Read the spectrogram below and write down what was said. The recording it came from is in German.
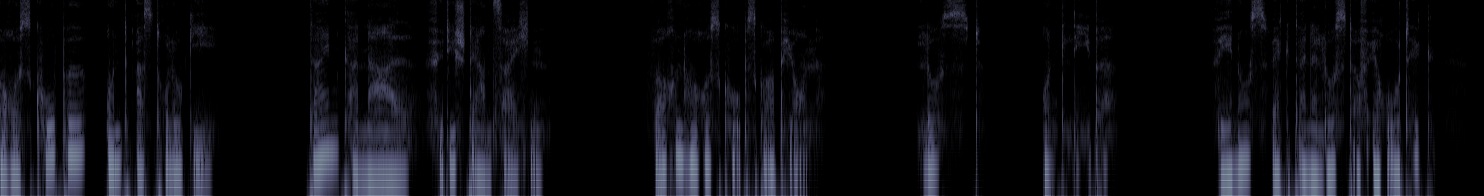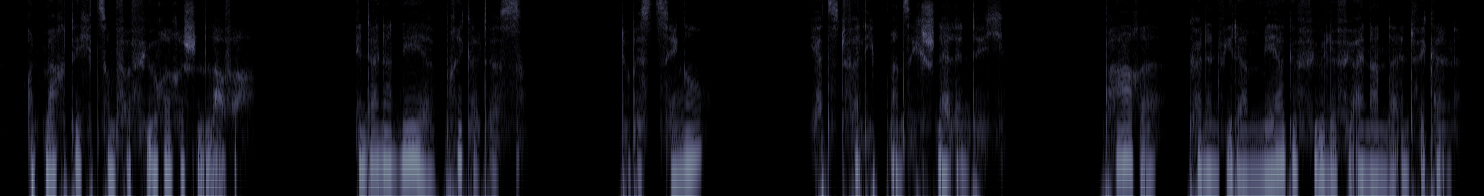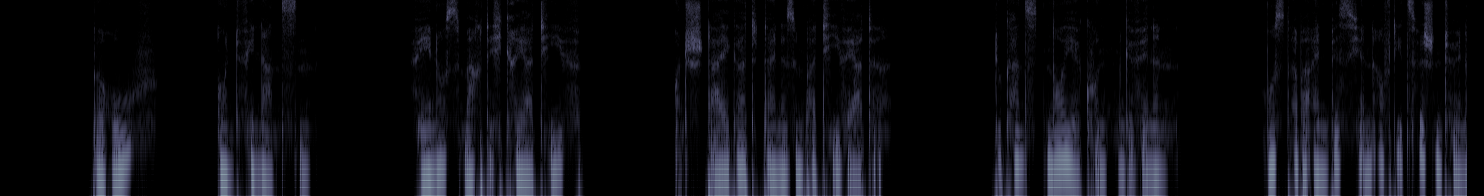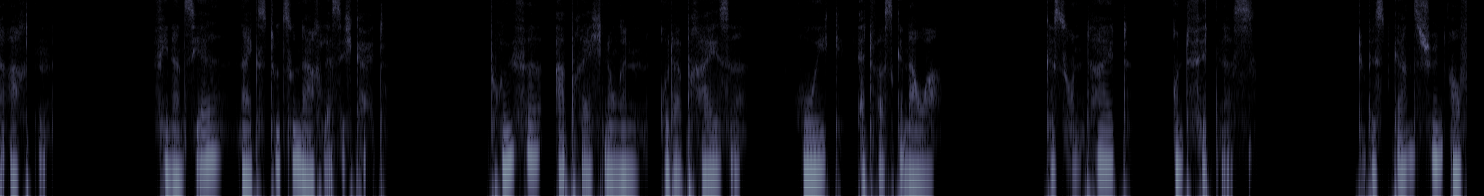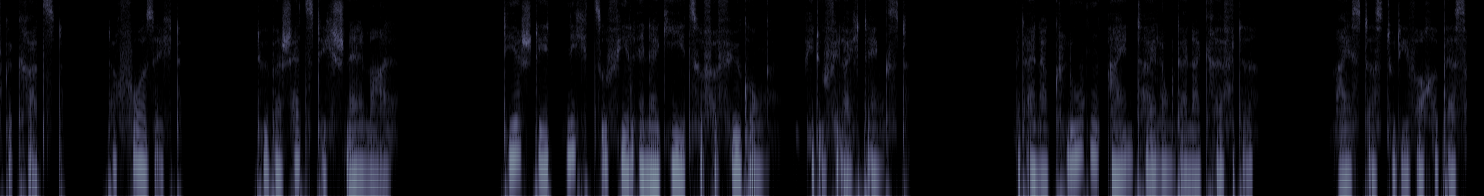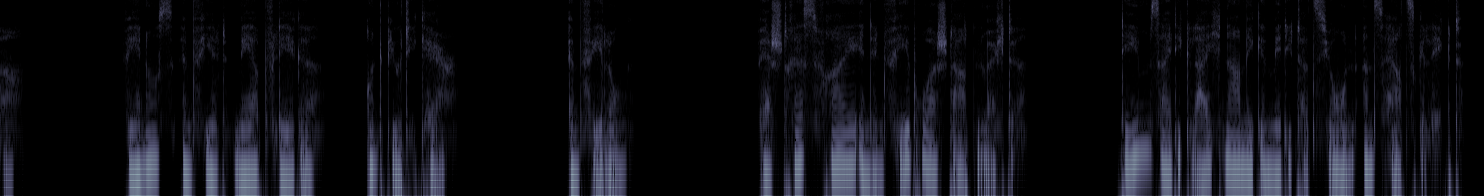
Horoskope und Astrologie. Dein Kanal für die Sternzeichen. Wochenhoroskop Skorpion. Lust und Liebe. Venus weckt deine Lust auf Erotik und macht dich zum verführerischen Lover. In deiner Nähe prickelt es. Du bist Single? Jetzt verliebt man sich schnell in dich. Paare können wieder mehr Gefühle füreinander entwickeln. Beruf und Finanzen. Venus macht dich kreativ und steigert deine Sympathiewerte. Du kannst neue Kunden gewinnen, musst aber ein bisschen auf die Zwischentöne achten. Finanziell neigst du zu Nachlässigkeit. Prüfe Abrechnungen oder Preise ruhig etwas genauer. Gesundheit und Fitness. Du bist ganz schön aufgekratzt doch Vorsicht, du überschätzt dich schnell mal. Dir steht nicht so viel Energie zur Verfügung, wie du vielleicht denkst. Mit einer klugen Einteilung deiner Kräfte meisterst du die Woche besser. Venus empfiehlt mehr Pflege und Beauty Care. Empfehlung. Wer stressfrei in den Februar starten möchte, dem sei die gleichnamige Meditation ans Herz gelegt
